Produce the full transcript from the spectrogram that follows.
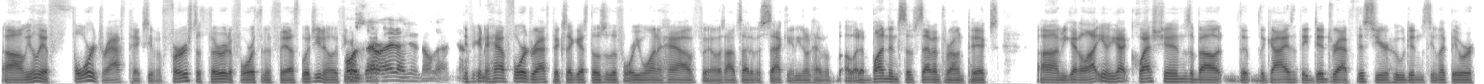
Um, you only have four draft picks. You have a first, a third, a fourth, and a fifth. Which you know, if you oh, is that right? I didn't know that. Yeah. If you're going to have four draft picks, I guess those are the four you want to have. You know, outside of a second, you don't have a, an abundance of seventh round picks. Um, you got a lot, you know, you got questions about the the guys that they did draft this year who didn't seem like they were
